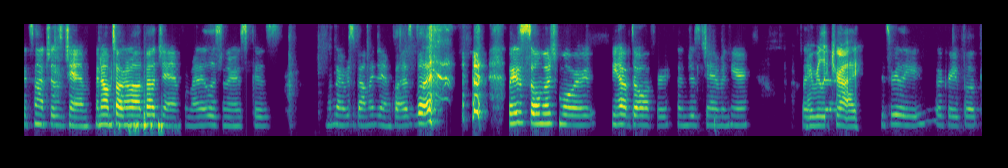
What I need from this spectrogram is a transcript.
it's not just jam. I know I'm talking a lot about jam for my listeners because I'm nervous about my jam class, but there's so much more you have to offer than just jam in here. Like, I really uh, try. It's really a great book.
